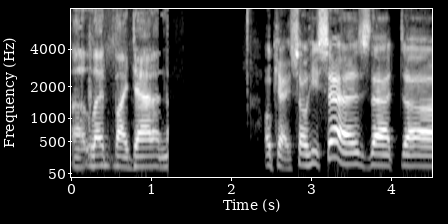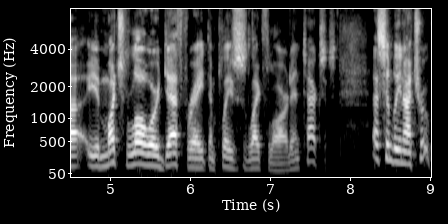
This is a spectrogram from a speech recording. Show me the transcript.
uh, led by data. Okay, so he says that uh, a much lower death rate than places like Florida and Texas. That's simply not true.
